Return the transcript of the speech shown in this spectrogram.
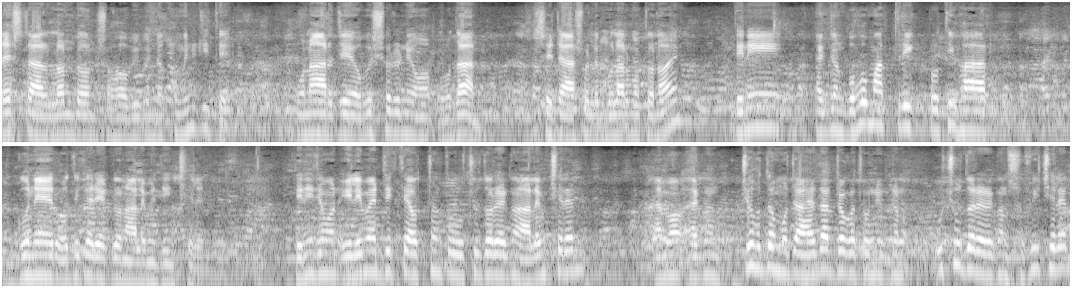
লেস্টার লন্ডন সহ বিভিন্ন কমিউনিটিতে ওনার যে অবিস্মরণীয় অবদান, সেটা আসলে বলার মতো নয়। তিনি একজন বহুমাত্রিক প্রতিভার গুণের অধিকারী একজন আলেমী দিন ছিলেন। তিনি যেমন ইলিমের দিক থেকে অত্যন্ত উঁচু দরের একজন আলেম ছিলেন এবং একজন জুহদ মুজাহেদার জগতে উনি একজন উঁচু দরের একজন সুফি ছিলেন,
